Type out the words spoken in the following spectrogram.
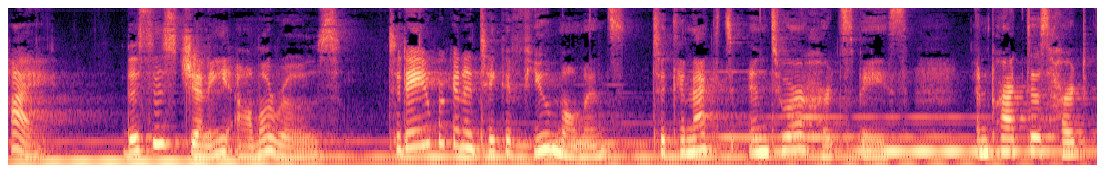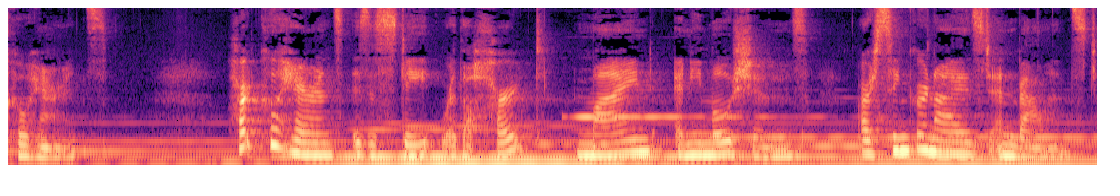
Hi, this is Jenni Alma Rose. Today we're going to take a few moments to connect into our heart space and practice heart coherence. Heart coherence is a state where the heart, mind, and emotions are synchronized and balanced.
